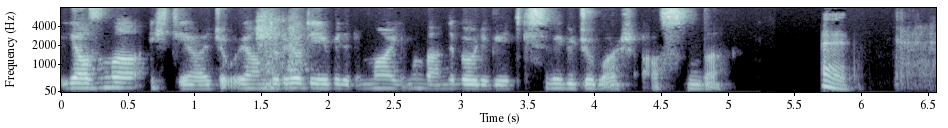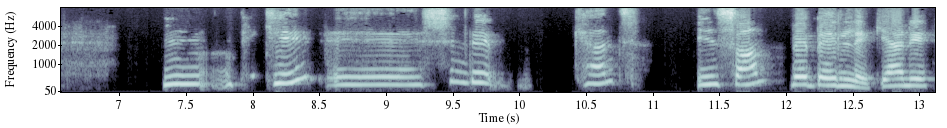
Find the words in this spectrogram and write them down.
yazma ihtiyacı uyandırıyor diyebilirim. Meryem'in bende böyle bir etkisi ve gücü var aslında. Evet. Hmm, peki e, şimdi kent, insan ve bellek yani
